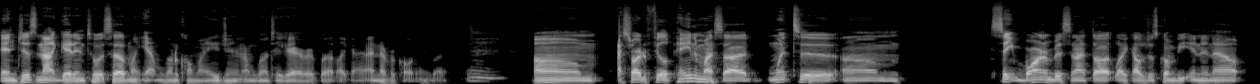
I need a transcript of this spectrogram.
and just not getting to it, so I'm like, yeah, I'm going to call my agent. I'm going to take care of it. But like, I, I never called anybody. Mm. Um, I started to feel pain in my side. Went to um St. Barnabas and I thought like I was just going to be in and out,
